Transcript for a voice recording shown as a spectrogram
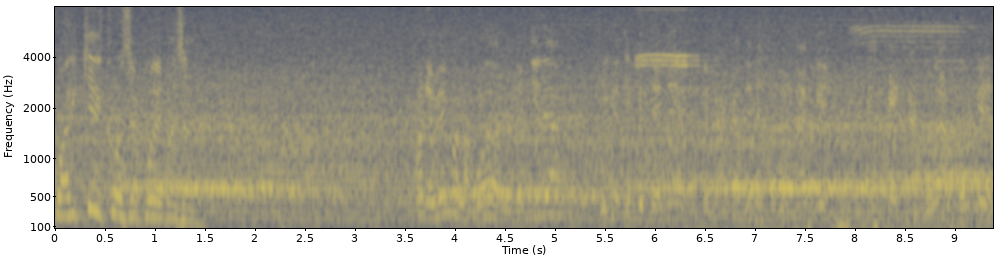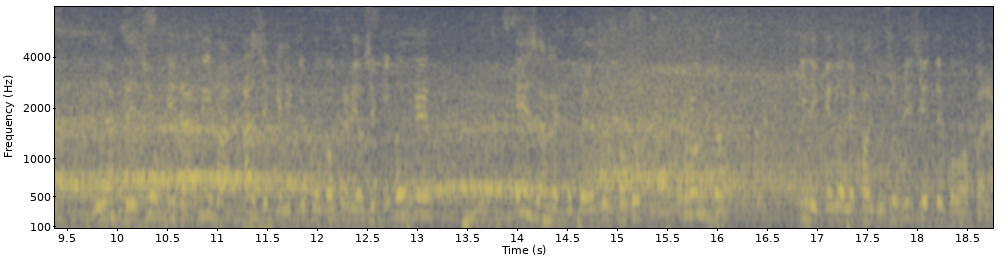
cualquier cosa puede pasar. Bueno, vemos la jugada repetida. Fíjate que, tenés, que acá tenés un ataque espectacular porque la presión viene arriba, hace que el equipo contrario se equivoque. Esa recuperación fue pronta y le quedó el espacio suficiente como para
